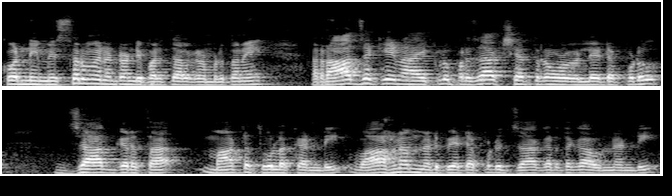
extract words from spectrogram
కొన్ని మిశ్రమైనటువంటి ఫలితాలు కనబడుతున్నాయి. రాజకీయ నాయకులు ప్రజాక్షేత్రంలో వెళ్ళేటప్పుడు జాగ్రత్త మాట తూలకండి. వాహనం నడిపేటప్పుడు జాగ్రత్తగా ఉండండి.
